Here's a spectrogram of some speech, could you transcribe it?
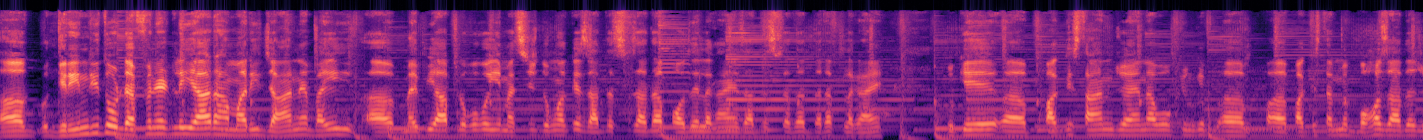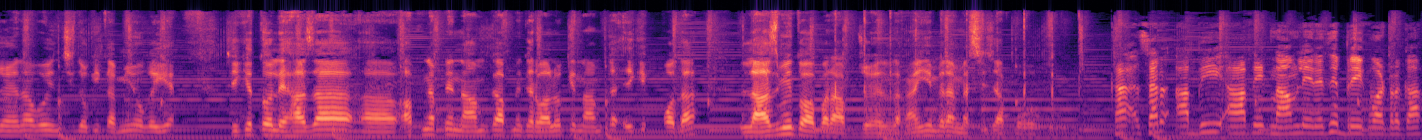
ग्रीनरी तो डेफिनेटली यार हमारी जान है भाई। अ, मैं भी आप लोगों को ये मैसेज दूँगा कि ज़्यादा से ज़्यादा पौधे लगाएँ ज़्यादा से ज़्यादा दरख्त लगाएँ क्योंकि पाकिस्तान जो है ना वो क्योंकि पाकिस्तान में बहुत ज़्यादा जो है ना वो इन चीज़ों की कमी हो गई है। ठीक है तो लिहाजा अपने अपने नाम का अपने घर वालों के नाम का एक एक पौधा लाजमी तौर पर आप जो है लगाएँ ये मेरा मैसेज आप लोगों को। हाँ, सर अभी आप एक नाम ले रहे थे ब्रेक वाटर का।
